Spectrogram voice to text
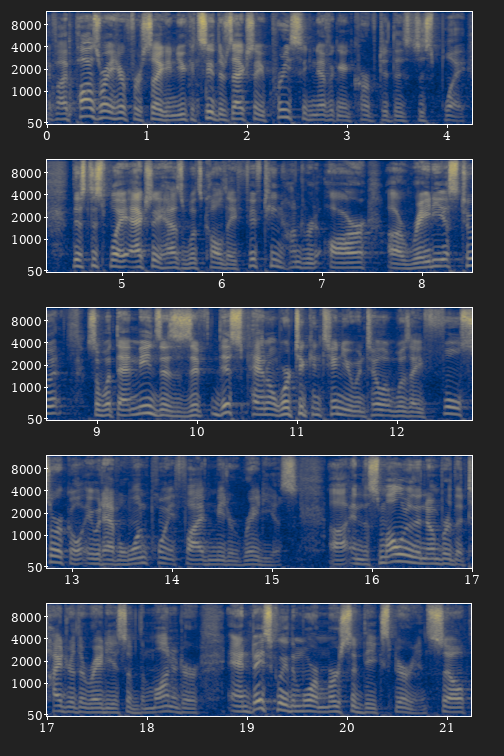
If I pause right here for a second, you can see there's actually a pretty significant curve to this display. This display actually has what's called a 1500R uh, radius to it. So what that means is, is if this panel were to continue until it was a full circle, it would have a 1.5 meter radius. Uh, and the smaller the number, the tighter the radius of the monitor, and basically the more immersive the experience. So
